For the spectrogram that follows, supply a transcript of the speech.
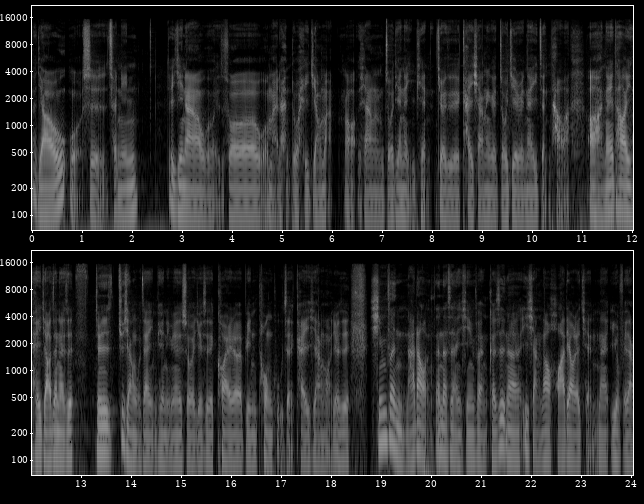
大家好，我是陈宁。最近呢，我说我买了很多黑胶嘛，哦，像昨天的影片就是开箱那个周杰伦那一整套啊，啊，那一套黑胶真的是。就是就像我在影片里面说，就是快乐并痛苦着开箱哦，就是兴奋拿到真的是很兴奋，可是呢，一想到花掉了钱，那又非常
